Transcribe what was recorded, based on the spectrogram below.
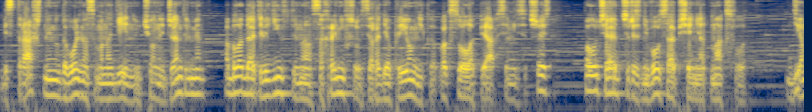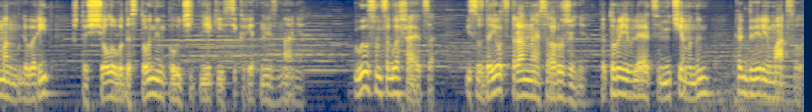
бесстрашный, но довольно самонадеянный ученый-джентльмен, обладатель единственного сохранившегося радиоприемника Ваксола PR-76, получает через него сообщение от Максвелла. Демон говорит, что счел его достойным получить некие секретные знания. Уилсон соглашается – и создает странное сооружение, которое является ничем иным, как дверью Максвелла,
